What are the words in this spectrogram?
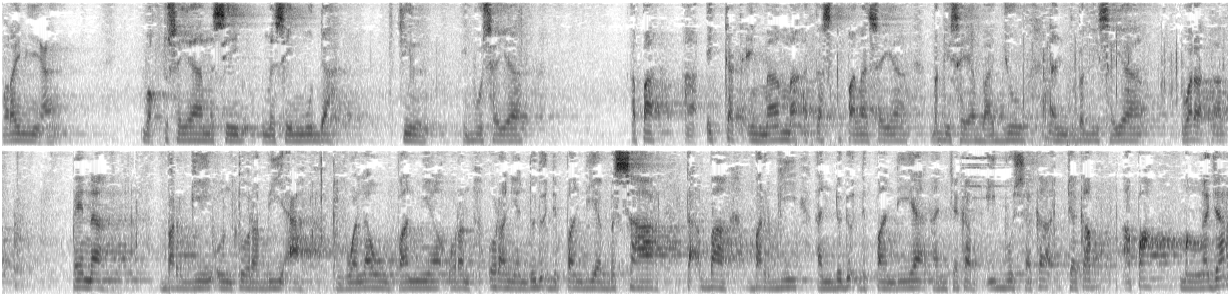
ربيعة. Waktu saya masih masih muda kecil ibu saya apa uh, ikat imamah atas kepala saya bagi saya baju dan bagi saya warat pena pergi untuk Rabi'ah. Walau banyak orang orang yang duduk depan dia besar tak ba pergi dan duduk depan dia dan cakap ibu saya cakap apa mengajar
